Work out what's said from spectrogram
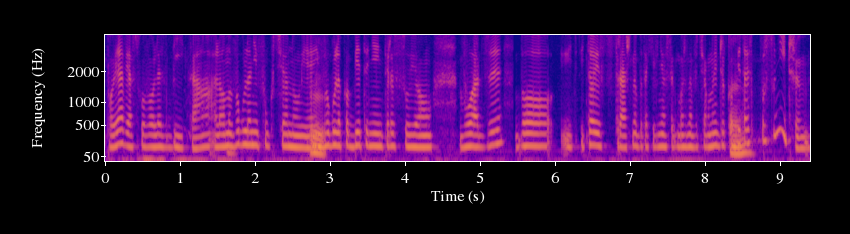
pojawia słowo lesbijka, ale ono w ogóle nie funkcjonuje mm. i w ogóle kobiety nie interesują władzy, bo i, i, to jest straszne, bo taki wniosek można wyciągnąć, że kobieta tak. jest po prostu niczym.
